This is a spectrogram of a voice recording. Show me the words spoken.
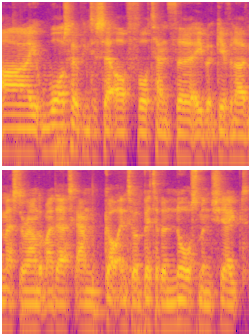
I was hoping to set off for 10.30, but given I've messed around at my desk and got into a bit of a Norseman-shaped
